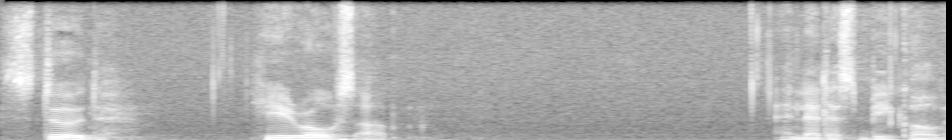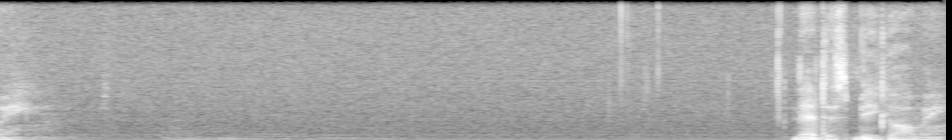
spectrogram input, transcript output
stood, He rose up. And let us be going. Let us be going.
